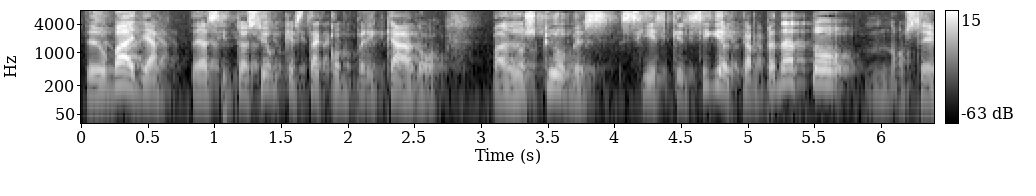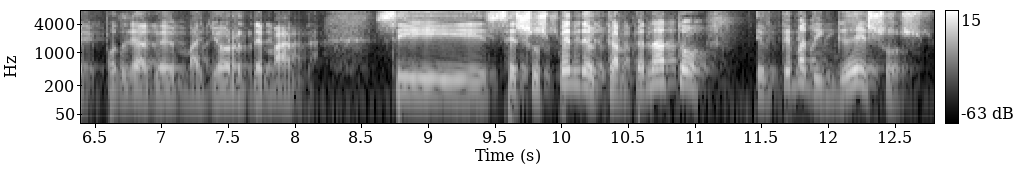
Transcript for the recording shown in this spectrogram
Pero vaya, la situación que está complicado para los clubes, si es que sigue el campeonato, no sé, podría haber mayor demanda. Si se suspende el campeonato, el tema de ingresos,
